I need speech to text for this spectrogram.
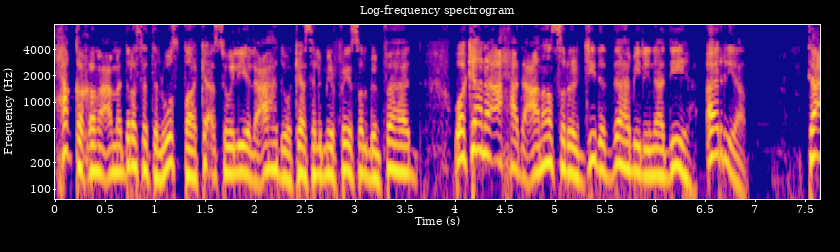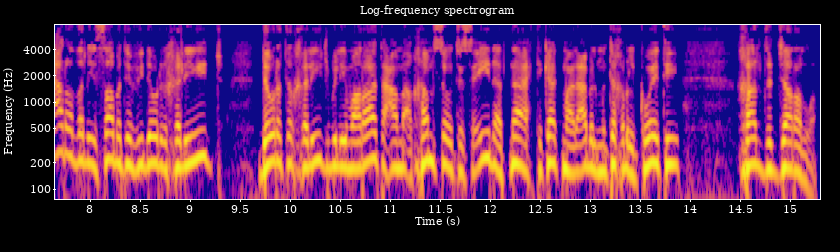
حقق مع مدرسة الوسطى كأس ولي العهد وكأس الأمير فيصل بن فهد وكان أحد عناصر الجيل الذهبي لناديه الرياض. تعرض لإصابته في دوري الخليج دورة الخليج بالإمارات عام 95 أثناء احتكاك مع لاعب المنتخب الكويتي خالد الجار الله.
